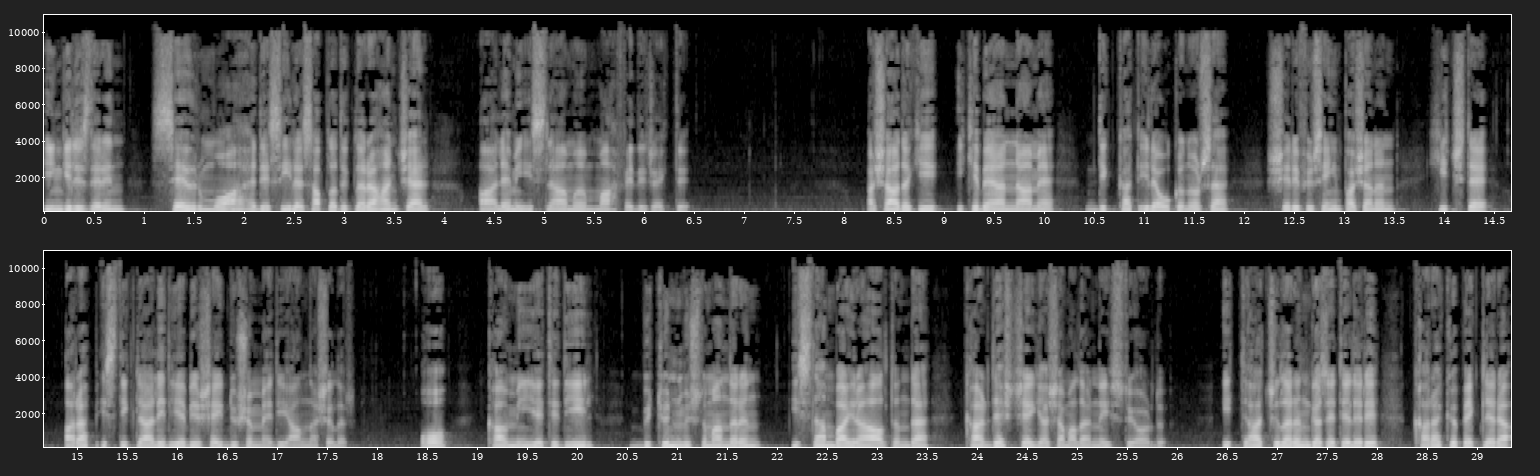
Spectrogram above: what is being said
İngilizlerin Sevr muahedesiyle sapladıkları hançer alemi İslam'ı mahvedecekti. Aşağıdaki iki beyanname dikkat ile okunursa Şerif Hüseyin Paşa'nın hiç de Arap istiklali diye bir şey düşünmediği anlaşılır. O kavmiyeti değil, bütün Müslümanların İslam bayrağı altında kardeşçe yaşamalarını istiyordu. İttihatçıların gazeteleri kara köpeklere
